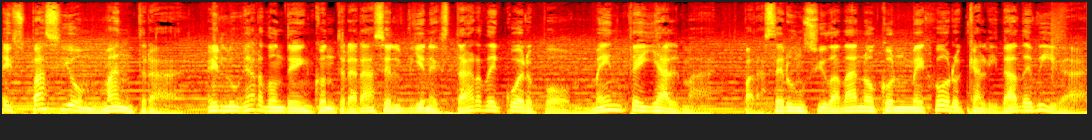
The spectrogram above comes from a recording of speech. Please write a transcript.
Espacio Mantra, el lugar donde encontrarás el bienestar de cuerpo, mente y alma para ser un ciudadano con mejor calidad de vida,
